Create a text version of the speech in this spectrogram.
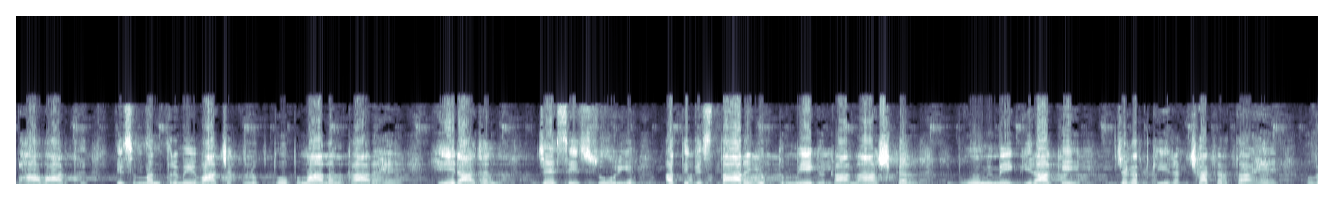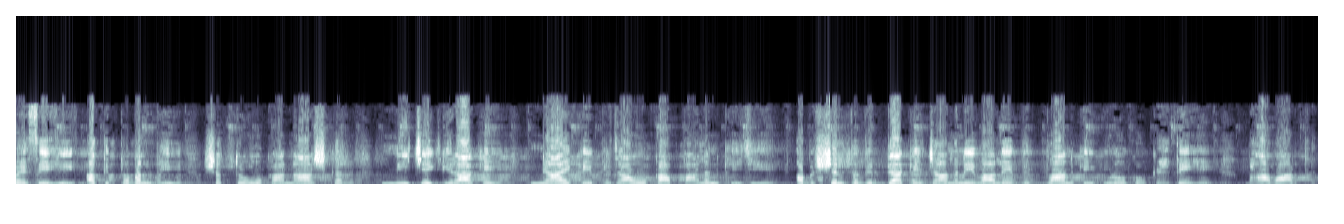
भावार्थ। इस मंत्र में वाचक् लुप्तोपमा अलंकार है, हे राजन जैसे सूर्य अति विस्तार युक्त मेघ का नाश कर भूमि में गिरा के जगत की रक्षा करता है वैसे ही अति प्रबल भी शत्रुओं का नाश कर नीचे गिरा के न्याय के प्रजाओं का पालन कीजिए। अब शिल्प विद्या के जानने वाले विद्वान के गुणों को कहते हैं, भावार्थ,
